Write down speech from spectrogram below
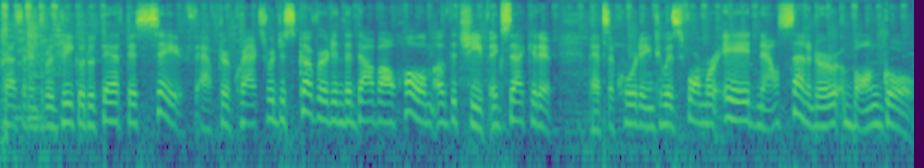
President Rodrigo Duterte is safe after cracks were discovered in the Davao home of the chief executive. That's according to his former aide, now Senator Bong Go.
